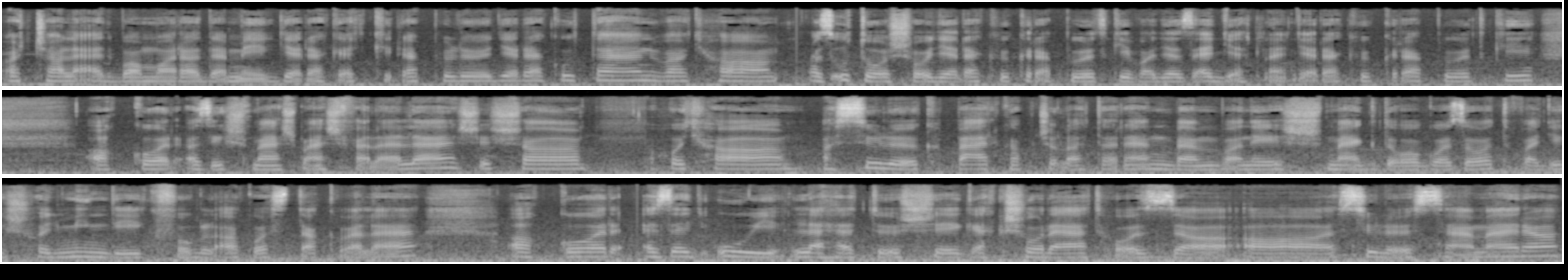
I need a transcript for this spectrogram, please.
a családban marad-e még gyerek egy kirepülő gyerek után, vagy ha az utolsó gyerekük repült ki, vagy az egyetlen gyerekük repült ki, akkor az is más-más felelés, és a, hogyha a szülők párkapcsolata rendben van és megdolgozott, vagyis hogy mindig foglalkoztak vele, akkor ez egy új lehetőséget gyerekek sorát hozza a szülő számára,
